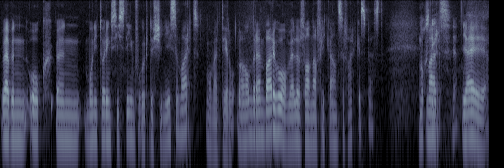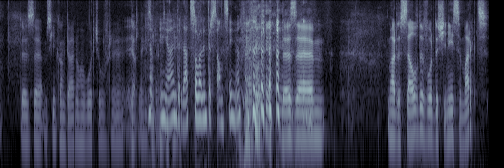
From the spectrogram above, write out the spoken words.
We hebben ook een monitoringssysteem voor de Chinese markt. Momenteel ook nog onder embargo, omwille van Afrikaanse varkenspest. Nog steeds? Ja, ja, ja. ja. Dus uh, misschien kan ik daar nog een woordje over uh, uitleggen. Ja. ja, inderdaad. Dat zou wel interessant zijn. Ja. dus, um, maar hetzelfde voor de Chinese markt.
